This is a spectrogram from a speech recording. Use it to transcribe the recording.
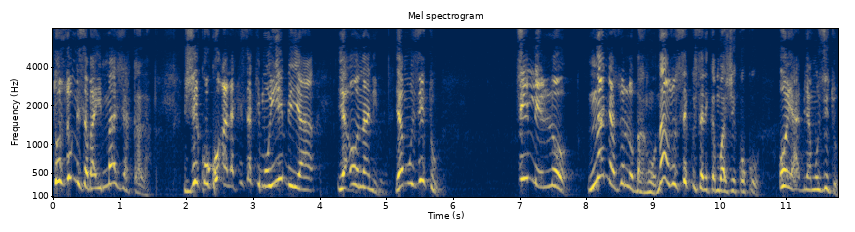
tozongisa baimage ya kala. Jekoko alakisaki moyibi ya, ya oyo nani? Ya muzitu ti lelo nani azoloba yango? Nani azosekwisa likambo ya jekoko oyo ya muzitu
